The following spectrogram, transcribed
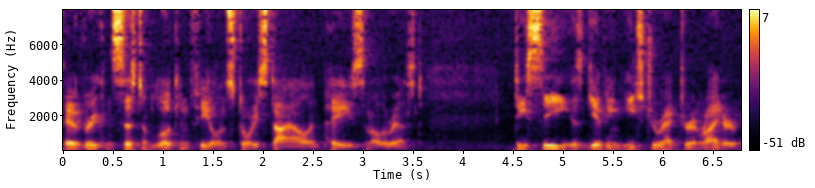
they have a very consistent look and feel and story style and pace and all the rest. DC is giving each director and writer,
